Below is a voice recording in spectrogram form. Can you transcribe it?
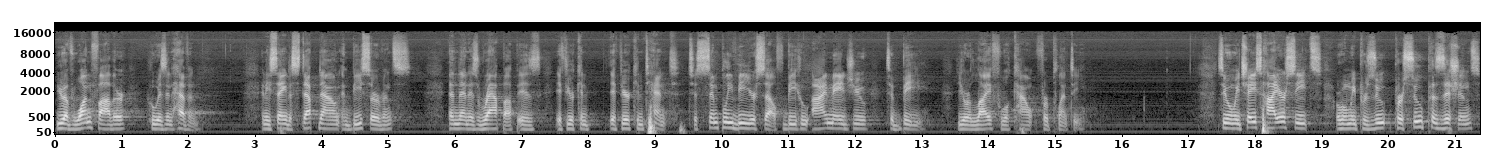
You have one Father who is in heaven. And he's saying to step down and be servants. And then his wrap up is if you're, con- if you're content to simply be yourself, be who I made you to be, your life will count for plenty. See, when we chase higher seats, or when we pursue, pursue positions,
